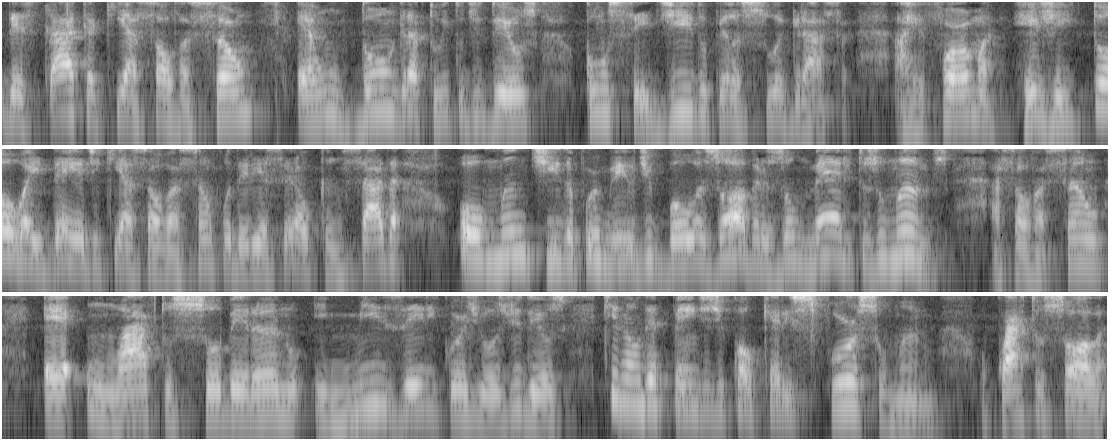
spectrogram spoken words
destaca que a salvação é um dom gratuito de Deus concedido pela sua graça. A reforma rejeitou a ideia de que a salvação poderia ser alcançada ou mantida por meio de boas obras ou méritos humanos. A salvação é um ato soberano e misericordioso de Deus que não depende de qualquer esforço humano. O quarto sola,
